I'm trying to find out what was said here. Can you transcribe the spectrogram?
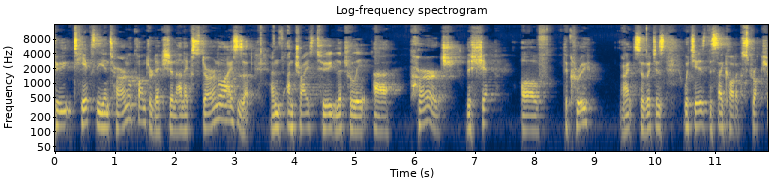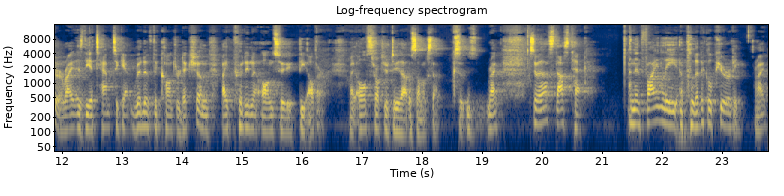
Who takes the internal contradiction and externalizes it and, and tries to literally, uh, purge the ship of the crew. Right. So which is, which is the psychotic structure, right? Is the attempt to get rid of the contradiction by putting it onto the other. Right. All structures do that to some extent. Right. So that's, that's tech. And then finally, a political purity, right?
